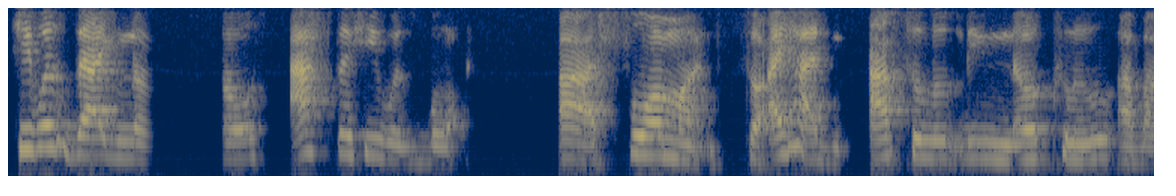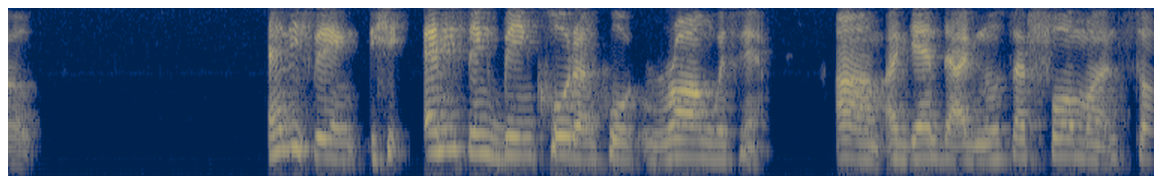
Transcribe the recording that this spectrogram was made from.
he was diagnosed after he was born at uh, four months. So I had absolutely no clue about anything he, anything being quote unquote wrong with him. Um, again, diagnosed at four months. So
